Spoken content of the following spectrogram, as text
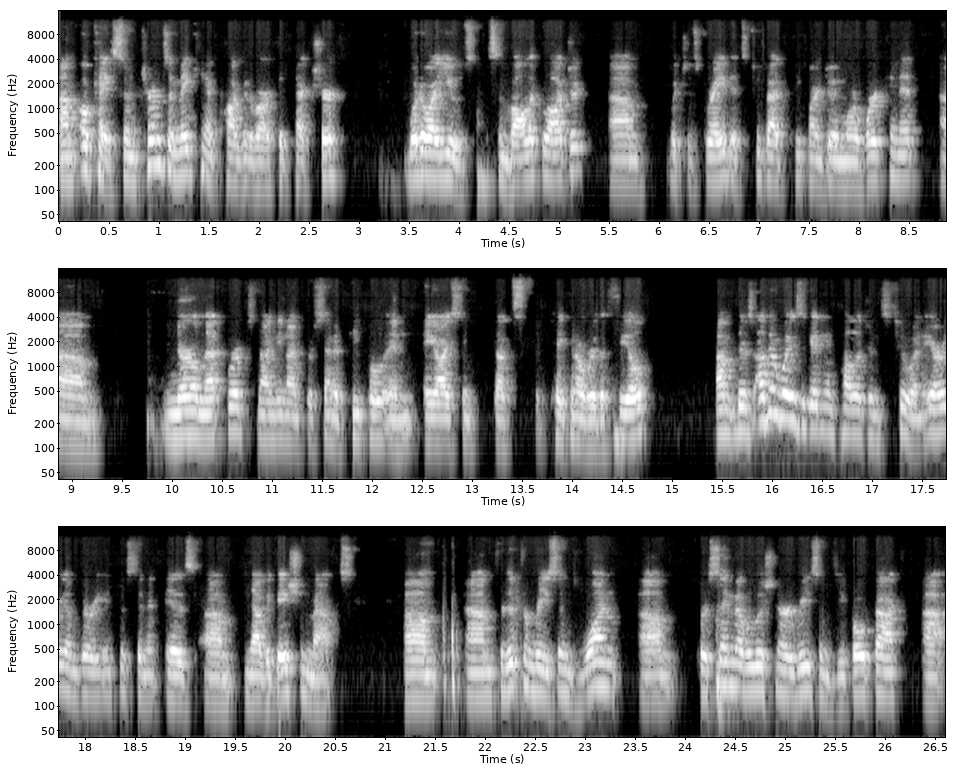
Um, okay, so in terms of making a cognitive architecture, what do I use? Symbolic logic. Um, which is great. It's too bad people aren't doing more work in it. Um, neural networks, 99% of people in AI think that's taken over the field. Um, there's other ways of getting intelligence too. An area I'm very interested in is um, navigation maps um, for different reasons. One, um, for same evolutionary reasons, you go back uh,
